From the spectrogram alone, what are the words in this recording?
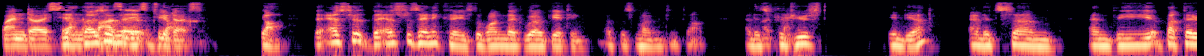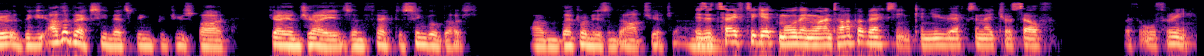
one dose, yeah, and the Pfizer is two yeah. dose. Yeah, the Astra, the AstraZeneca is the one that we're getting at this moment in time, and it's okay. produced in India, and it's um, and the but the the other vaccine that's being produced by J and J is in fact a single dose. Um, that one isn't out yet. Um, is it safe to get more than one type of vaccine? Can you vaccinate yourself with all three?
